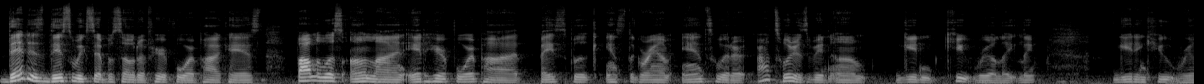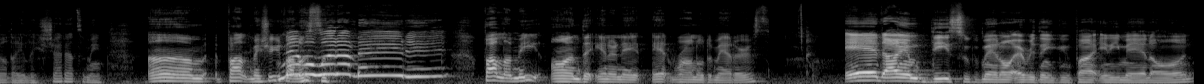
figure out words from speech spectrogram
That is this week's episode of Here For It Podcast. Follow us online at Here For It Pod, Facebook, Instagram, and Twitter. Our Twitter's been um getting cute real lately. Getting cute real lately. Shout out to me. Um, follow, make sure you follow Never would I made it. Follow me on the internet at Ronald Matters. And I am Thee Supaman on everything you can find any man on.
